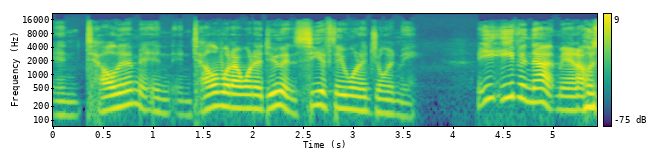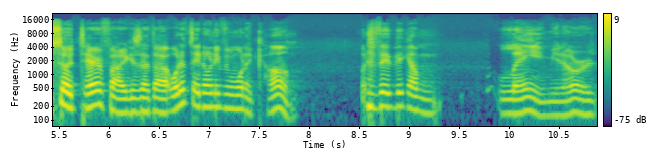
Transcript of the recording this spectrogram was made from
and tell them and, and tell them what I want to do and see if they want to join me. E- even that, man, I was so terrified because I thought, what if they don't even want to come? What if they think I'm lame, you know, or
